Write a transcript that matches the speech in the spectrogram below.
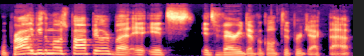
will probably be the most popular, but it, it's it's very difficult to project that.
